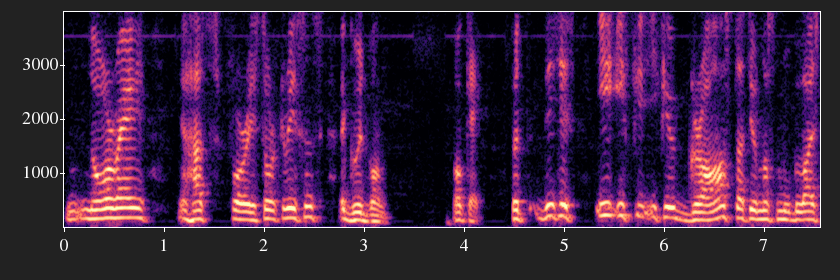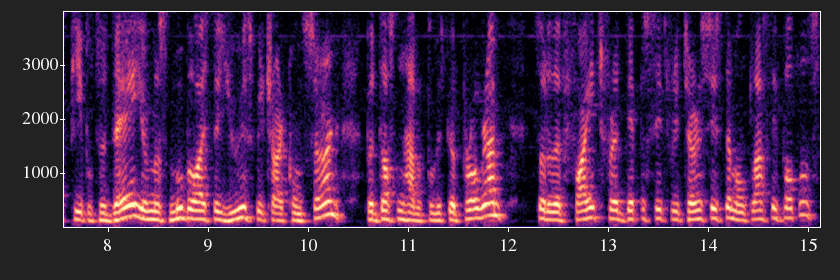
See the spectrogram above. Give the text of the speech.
Norway has, for historical reasons, a good one. Okay, but this is, if you, if you grasp that you must mobilize people today, you must mobilize the youth which are concerned, but doesn't have a political program. So the fight for a deposit return system on plastic bottles,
